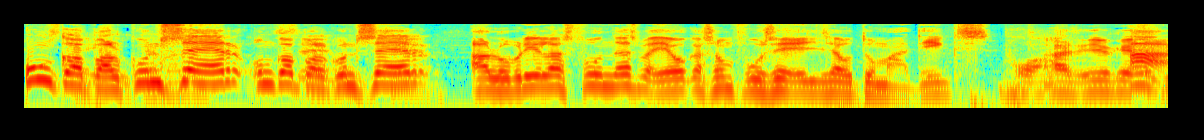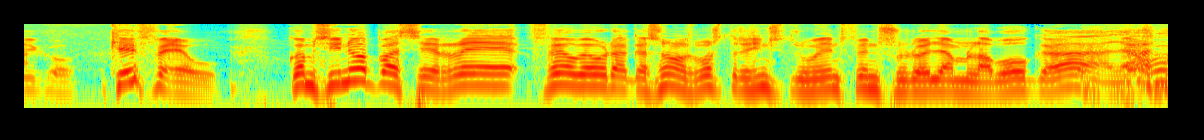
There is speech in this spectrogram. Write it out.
Un cop al concert, un cop al concert, a l'obrir les fundes veieu que són fusells automàtics. Buah, tio, que Ah, què feu? Com si no passés res, feu veure que són els vostres instruments fent soroll amb la boca, allà...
